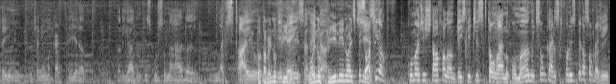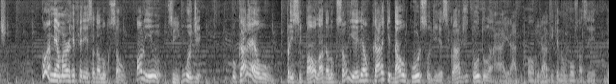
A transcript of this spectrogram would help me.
tenho, não tinha nenhuma carteira, tá ligado? Não fiz curso nada, lifestyle, Totalmente no feeling. vivência, né, Foi no cara? feeling e na experiência. Só que como a gente estava falando, tem skatistas que estão lá no comando, que são caras que foram inspiração pra gente. Qual é a minha maior referência da locução? Paulinho. Sim. Woody. O cara é o principal lá da locução e ele é o cara que dá o curso de reciclagem de tudo lá. Ah, irado. Pô, por irado. que, que eu não vou fazer? Boa.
